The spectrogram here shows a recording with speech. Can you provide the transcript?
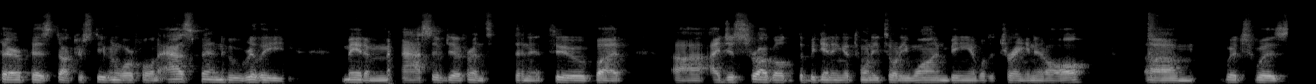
therapist, Dr. Stephen Warfel in Aspen, who really made a massive difference in it too. But uh, I just struggled the beginning of 2021 being able to train at all, um, which was,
